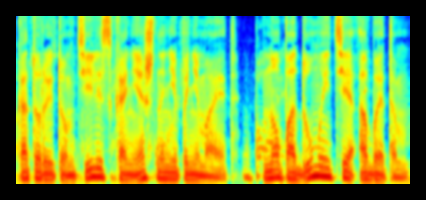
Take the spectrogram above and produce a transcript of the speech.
которые Том Тиллис, конечно, не понимает. Но подумайте об этом.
